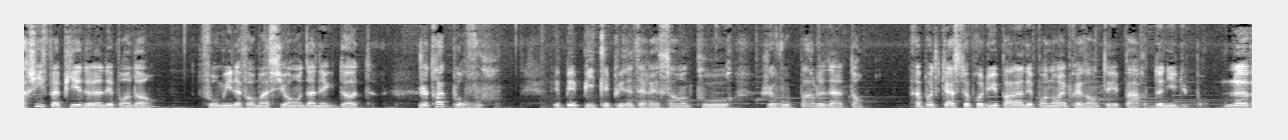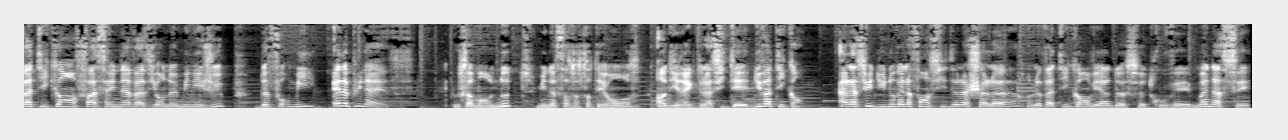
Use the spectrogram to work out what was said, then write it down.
archives papier de l'indépendant, fourmis d'informations, d'anecdotes, je traque pour vous les pépites les plus intéressantes pour Je vous parle d'un temps, un podcast produit par l'indépendant et présenté par Denis Dupont. Le Vatican face à une invasion de mini-jupes, de fourmis et de punaises. Nous sommes en août 1971, en direct de la cité du Vatican. À la suite d'une nouvelle offensive de la chaleur, le Vatican vient de se trouver menacé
